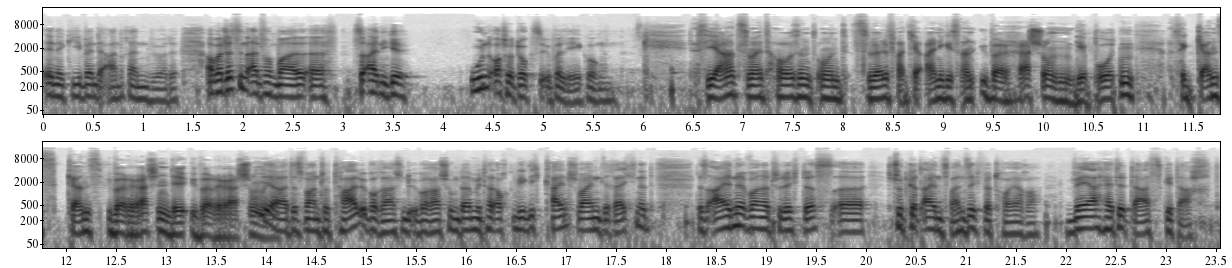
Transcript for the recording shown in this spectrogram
Energiewende anrennen würde. Aber das sind einfach mal äh, so einige unorthodoxe Überlegungen. Das Jahr 2012 hat ja einiges an Überraschungen geboten. Also ganz, ganz überraschende Überraschungen. Ja, das waren total überraschende Überraschungen. Damit hat auch wirklich kein Schwein gerechnet. Das eine war natürlich das, äh, Stuttgart 21 wird teurer. Wer hätte das gedacht?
